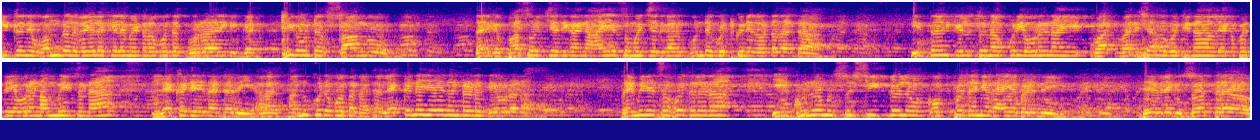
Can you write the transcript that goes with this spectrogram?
గిట్లనే వందల వేల కిలోమీటర్ల పోతే గుర్రానికి గట్టిగా ఉంటుంది స్ట్రాంగ్ దానికి బస్సు వచ్చేది కానీ ఆయాసం వచ్చేది కానీ గుండె కొట్టుకునేది ఉండదంట. యుద్ధానికి వెళ్తున్నప్పుడు ఎవరైనా వ- వర్షాలు కొట్టినా లేకపోతే ఎవరైనా నమ్మిస్తున్నా లెక్క చేయదంటది. అలా తన్నుకుంటూ పోతాడు అసలు లెక్కనే చేయదంటాడు దేవుడన ప్రేమిన సహోదరులరా ఈ గుర్రము సృష్టిలో గొప్పదని రాయబడింది. దేవునికి స్తోత్రం.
